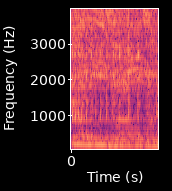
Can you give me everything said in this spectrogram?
season.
